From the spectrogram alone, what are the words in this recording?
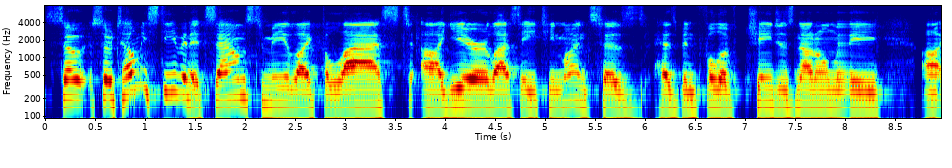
So, so tell me, Stephen. It sounds to me like the last uh, year, last eighteen months has has been full of changes, not only uh,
